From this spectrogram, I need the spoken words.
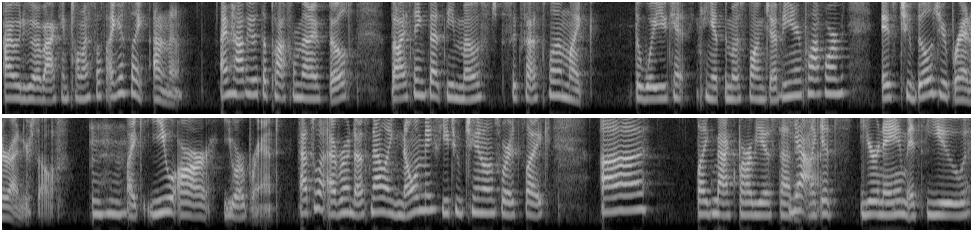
I would go back and tell myself, I guess like I don't know. I'm happy with the platform that I've built, but I think that the most successful and like the way you can can get the most longevity in your platform is to build your brand around yourself. Mm-hmm. Like you are your brand. That's what everyone does now. Like no one makes YouTube channels where it's like, uh, Like Mac Barbie 07. Yeah. Like it's your name, it's you,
